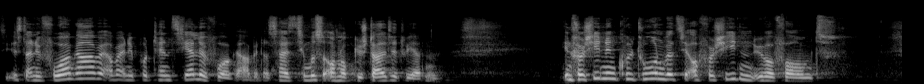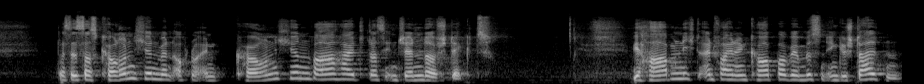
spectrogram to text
Sie ist eine Vorgabe, aber eine potenzielle Vorgabe. Das heißt, sie muss auch noch gestaltet werden. In verschiedenen Kulturen wird sie auch verschieden überformt. Das ist das Körnchen, wenn auch nur ein Körnchen Wahrheit, das in Gender steckt. Wir haben nicht einfach einen Körper, wir müssen ihn gestalten.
